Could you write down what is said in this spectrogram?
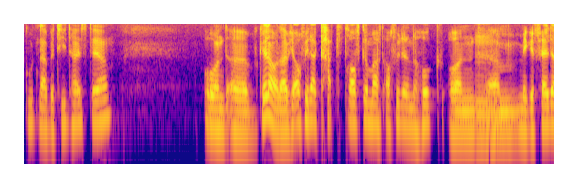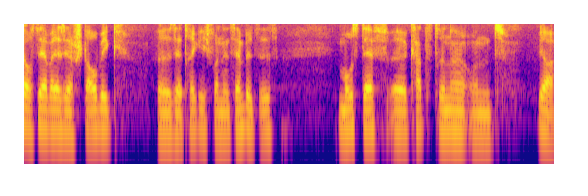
Guten Appetit heißt der. Und äh, genau, da habe ich auch wieder Cuts drauf gemacht, auch wieder eine Hook. Und Mhm. ähm, mir gefällt er auch sehr, weil er sehr staubig, äh, sehr dreckig von den Samples ist. Most Def äh, Cuts drinne und ja,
